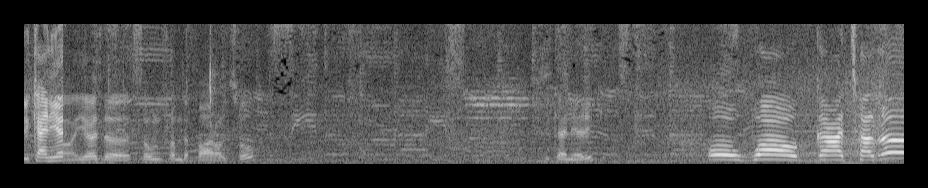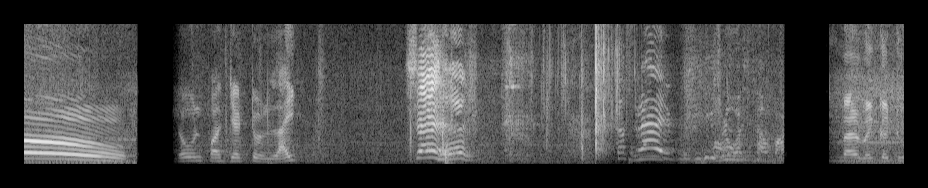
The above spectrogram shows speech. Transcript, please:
You can hear, uh, hear the sound from the far also. You can hear it. Oh wow, Gachalo! Don't forget to like, share, subscribe. Man, welcome to.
